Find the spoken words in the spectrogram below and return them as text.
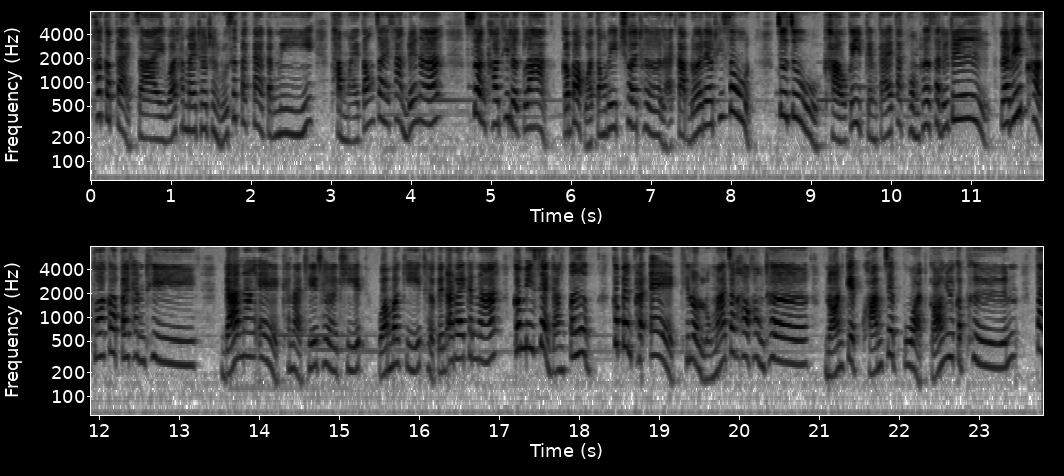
เธอก็แปลกใจว่าทำไมเธอถึงรู้สึกแปลกๆแบบนี้ทำไมต้องใจสั่นด้วยนะ ส่วนเขาที่เลิกลาก ก็บอกว่าต้องรีบช่วยเธอและกลับโดยเร็วที่สุด จู่ๆเขาก็หยิบกันไกตัดผมเธอซะดื้อๆและรีบขอตัวกลับไปทันที ด้านนางเอกขณะที่เธอคิด ว่าเมื่อกี้เธอเป็นอะไรกันนะ ก็มีเสียงดังตึบก็เป็นพระเอกที่หล่นลงมาจากหอของเธอ นอนเก็บความเจ็บปวดกองอยู่กับพื้น แต่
